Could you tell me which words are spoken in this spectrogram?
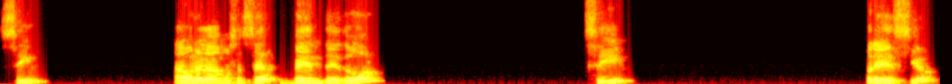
¿Sí? Ahora la vamos a hacer vendedor. ¿Sí? Precio.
